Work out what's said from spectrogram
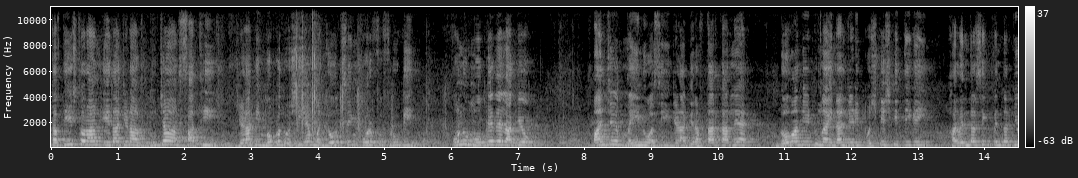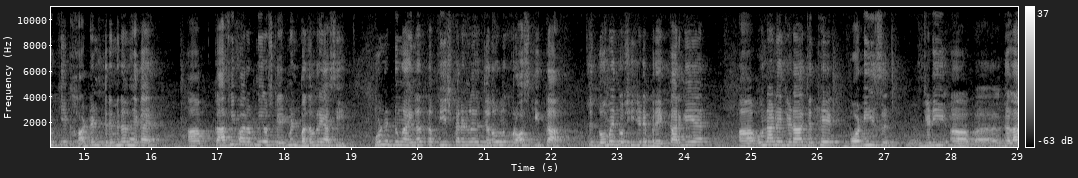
ਤਫਤੀਸ਼ ਦੌਰਾਨ ਇਹਦਾ ਜਿਹੜਾ ਦੂਜਾ ਸਾਥੀ ਜਿਹੜਾ ਕਿ ਮੁੱਖ ਦੋਸ਼ੀ ਹੈ ਮਨਜੋਤ ਸਿੰਘ ਉਰਫ ਫਰੂਟੀ ਉਹਨੂੰ ਮੌਕੇ ਦੇ ਲਾਗਿਓ 5 ਮਈ ਨੂੰ ਅਸੀਂ ਜਿਹੜਾ ਗ੍ਰਿਫਤਾਰ ਕਰ ਲਿਆ ਦੋਵਾਂ ਦੀ ਡੂੰਘਾਈ ਨਾਲ ਜਿਹੜੀ ਪੁੱਛਗਿੱਛ ਕੀਤੀ ਗਈ। ਹਰਵਿੰਦਰ ਸਿੰਘ ਪਿੰਦਰ ਕਿਉਂਕਿ ਇੱਕ ਹਾਰਡਨ ਕ੍ਰਿਮੀਨਲ ਹੈਗਾ ਹੈ। ਆ, ਕਾਫੀ ਵਾਰ ਆਪਣੀ ਉਹ ਸਟੇਟਮੈਂਟ ਬਦਲ ਰਿਹਾ ਸੀ। ਹੁਣ ਡੂੰਘਾਈ ਨਾਲ ਤਫਤੀਸ਼ ਕਰਨ ਨਾਲ ਜਦੋਂ ਉਹਨੂੰ ਕ੍ਰਾਸ ਕੀਤਾ ਤੇ ਦੋਵੇਂ ਦੋਸ਼ੀ ਜਿਹੜੇ ਬ੍ਰੇਕ ਕਰ ਗਏ ਹੈ ਆ, ਉਹਨਾਂ ਨੇ ਜਿਹੜਾ ਜਿੱਥੇ ਬਾਡੀਜ਼ ਜਿਹੜੀ ਗਲਾ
